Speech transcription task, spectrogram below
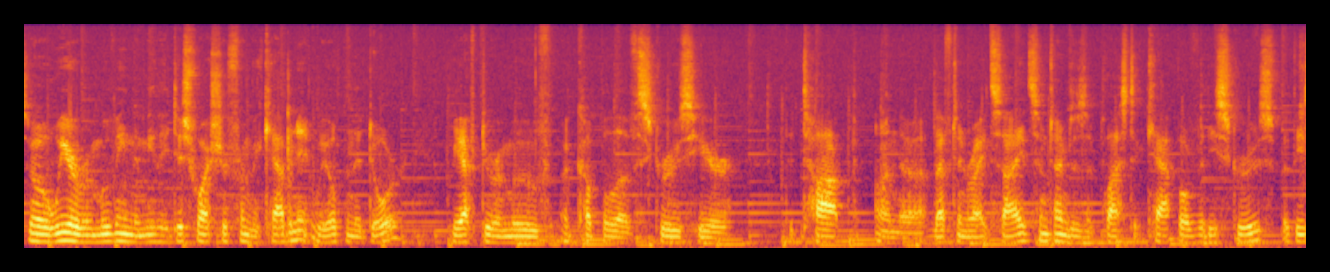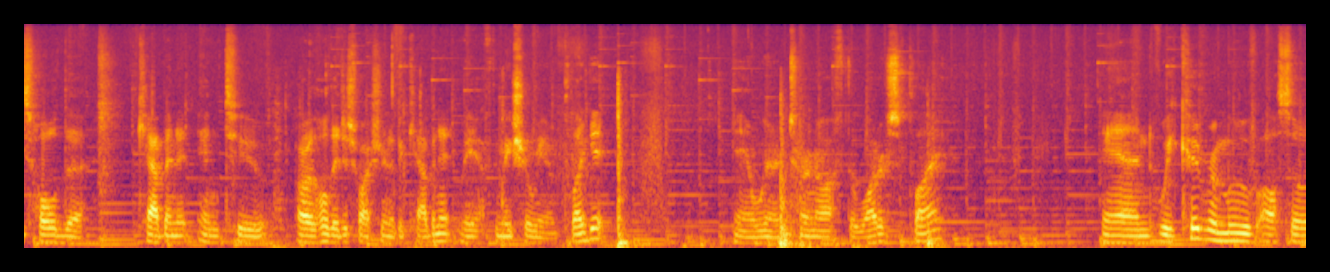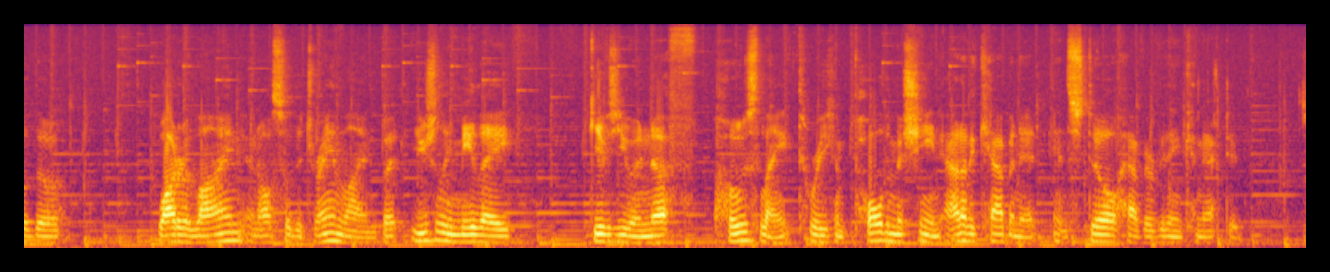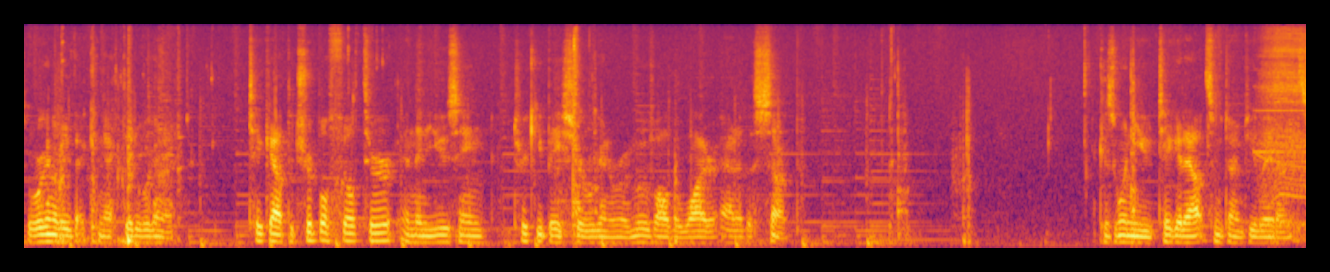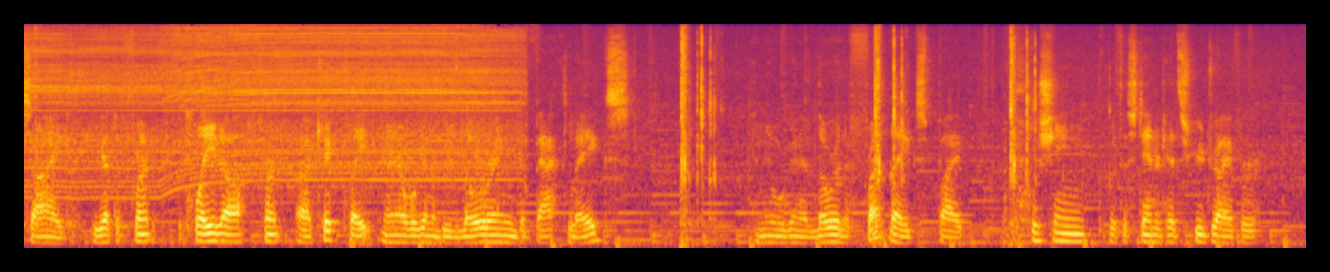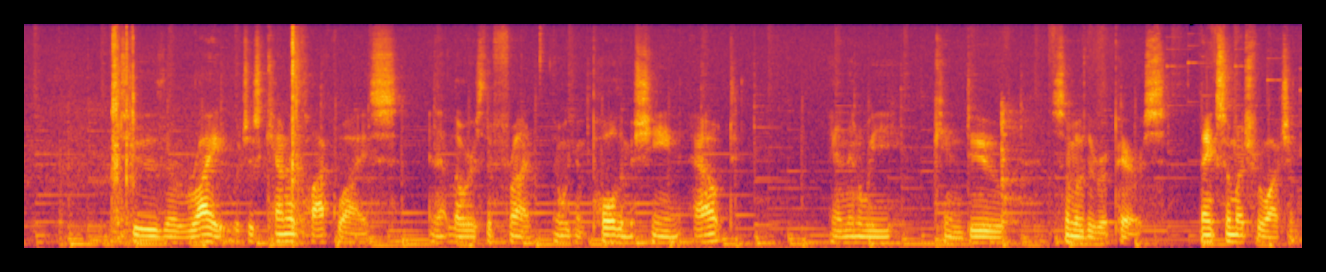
So we are removing the Miele dishwasher from the cabinet. We open the door. We have to remove a couple of screws here. The top on the left and right side. Sometimes there's a plastic cap over these screws, but these hold the cabinet into, or hold the dishwasher into the cabinet. We have to make sure we unplug it. And we're going to turn off the water supply. And we could remove also the water line and also the drain line, but usually Miele gives you enough hose length where you can pull the machine out of the cabinet and still have everything connected. So we're going to leave that connected. We're going to take out the triple filter and then using turkey baster we're going to remove all the water out of the sump. Because when you take it out sometimes you lay it on its side. We got the front plate off, front uh, kick plate. Now we're going to be lowering the back legs and then we're going to lower the front legs by pushing with a standard head screwdriver to the right, which is counterclockwise, and that lowers the front. And we can pull the machine out, and then we can do some of the repairs. Thanks so much for watching.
